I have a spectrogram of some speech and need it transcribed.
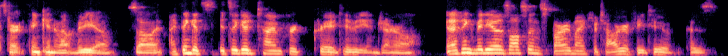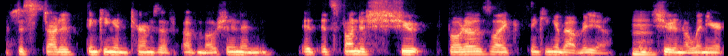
start thinking about video. So I- think it's it's a good time for creativity in general. And i think video has also inspired my photography too because i just started thinking in terms of, of motion and it, it's fun to shoot photos like thinking about video Hmm. and shoot in a linear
